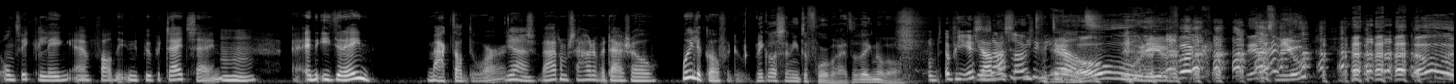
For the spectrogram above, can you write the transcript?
ontwikkeling en van in de puberteit zijn. Mhm. En iedereen maakt dat door. Ja. Dus waarom zouden we daar zo moeilijk over doen? Ik was er niet te voorbereid, dat weet ik nog wel. Op, op je eerste Ja, niet verteld? Oh, die fuck. Dit is nieuw. Oh,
